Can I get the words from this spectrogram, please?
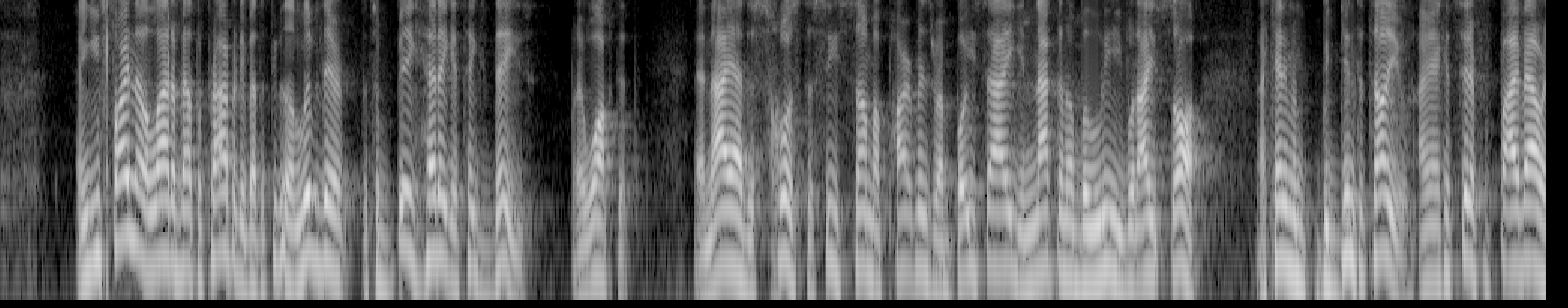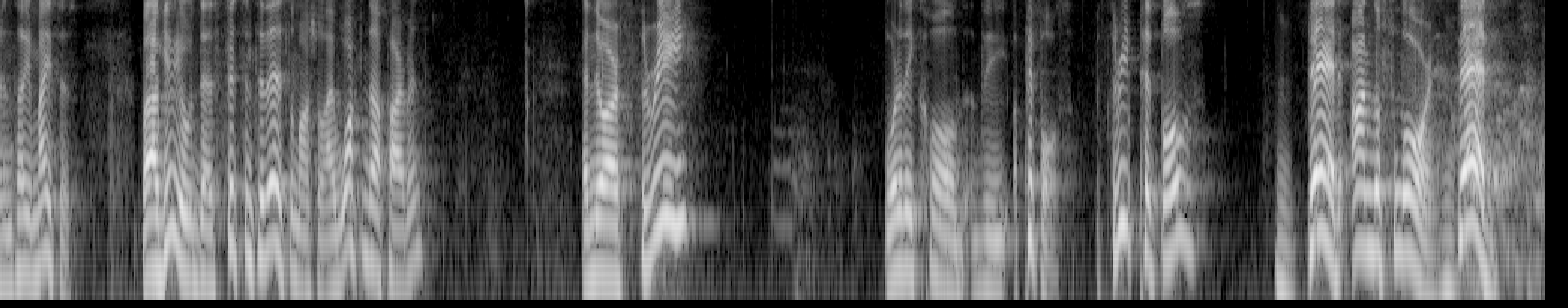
And you find out a lot about the property, about the people that live there. It's a big headache. It takes days, but I walked it. And I had the schus to see some apartments, Rabboisai, you're not going to believe what I saw. I can't even begin to tell you. I mean, I could sit there for five hours and tell you mices. But I'll give you that fits into this, the marshal. I walked into the apartment, and there are three. What are they called? The uh, pit bulls. Three pit bulls, dead on the floor, dead.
